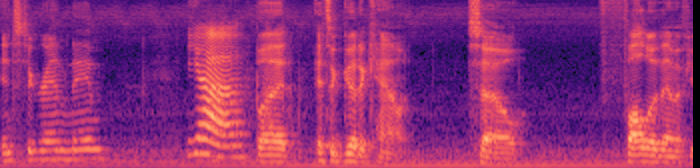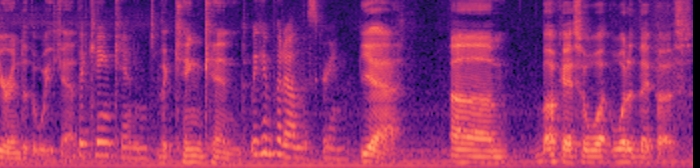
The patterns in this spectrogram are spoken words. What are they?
Instagram name, Yeah. but it's a good account. So follow them if you're into the Weeknd. The Kingkind. The Kingkind. We can put it on the screen. Yeah. Um, okay, so what what did they post?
